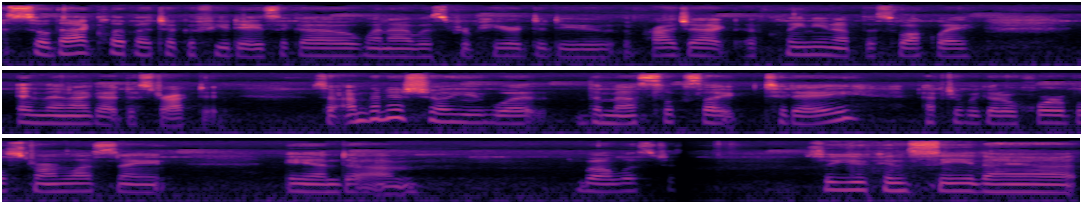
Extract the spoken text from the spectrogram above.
So that clip I took a few days ago when I was prepared to do the project of cleaning up this walkway and then I got distracted. So I'm going to show you what the mess looks like today after we got a horrible storm last night. And, um, well, let's just... So you can see that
